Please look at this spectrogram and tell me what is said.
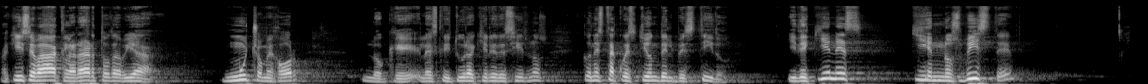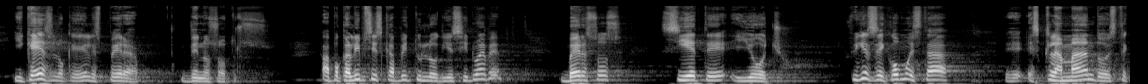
Aquí se va a aclarar todavía mucho mejor lo que la escritura quiere decirnos con esta cuestión del vestido y de quién es quien nos viste y qué es lo que Él espera de nosotros. Apocalipsis capítulo 19, versos 7 y 8. Fíjense cómo está eh, exclamando este,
